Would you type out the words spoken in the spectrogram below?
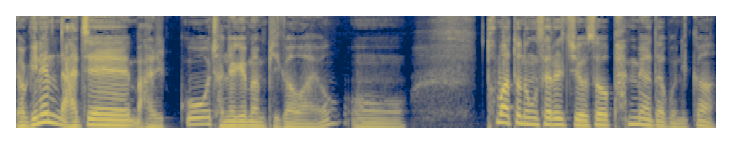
여기는 낮에 맑고 저녁에만 비가 와요. 어, 토마토 농사를 지어서 판매하다 보니까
